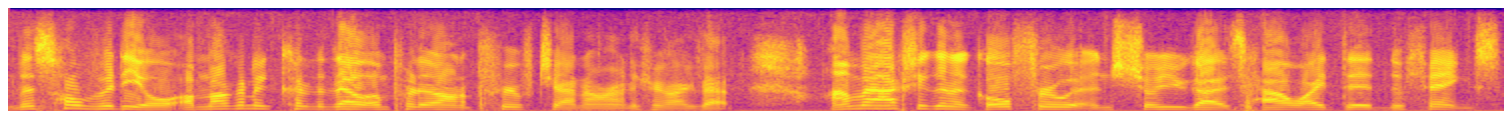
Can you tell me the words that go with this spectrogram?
this whole video, I'm not going to cut it out and put it on a proof channel or anything like that. I'm actually going to go through it and show you guys how I did the things.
